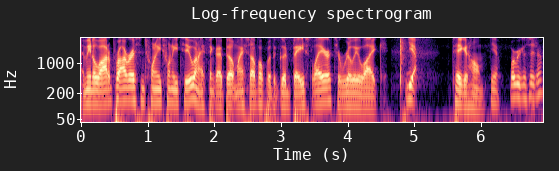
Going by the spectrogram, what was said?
I made a lot of progress in 2022, and I think I built myself up with a good base layer to really like Yeah, take it home. yeah. What were we gonna say, John?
